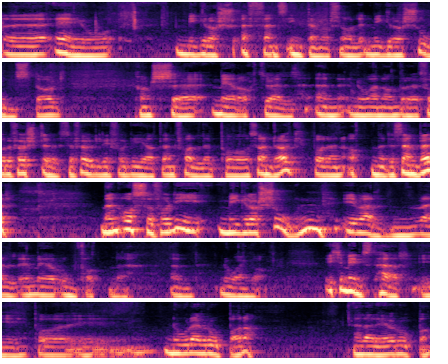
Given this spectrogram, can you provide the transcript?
eh, er jo FNs internasjonale migrasjonsdag kanskje mer aktuell enn noen andre. For det første selvfølgelig fordi at den faller på søndag, på den 18. desember. Men også fordi migrasjonen i verden vel er mer omfattende enn noen gang. Ikke minst her i, i Nord-Europa, da. Eller i Europa.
